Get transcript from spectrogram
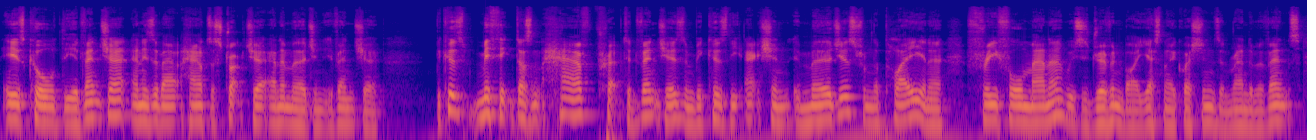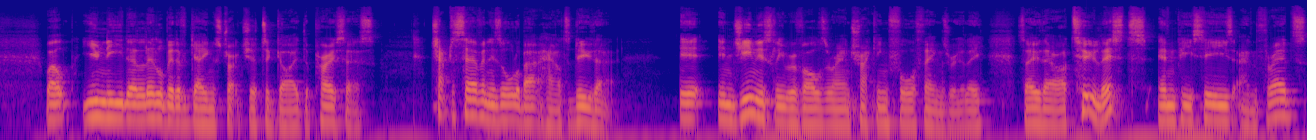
is called The Adventure and is about how to structure an emergent adventure. Because Mythic doesn't have prepped adventures, and because the action emerges from the play in a free-form manner, which is driven by yes no questions and random events, well, you need a little bit of game structure to guide the process. Chapter 7 is all about how to do that. It ingeniously revolves around tracking four things, really. So there are two lists NPCs and threads,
